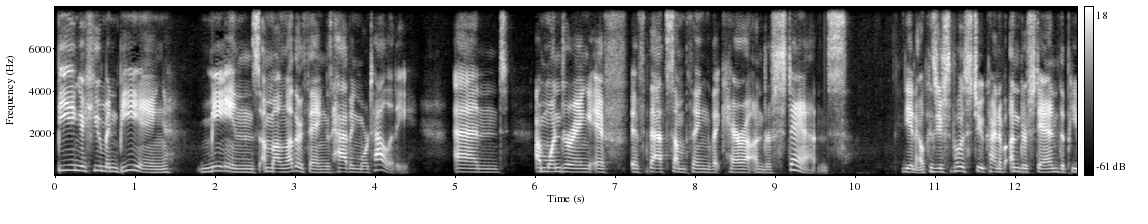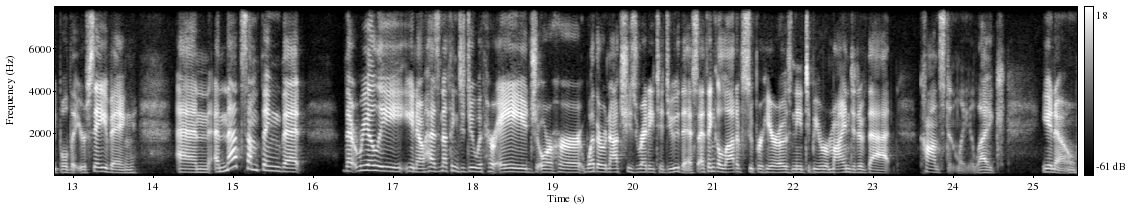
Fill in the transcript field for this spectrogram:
being a human being means, among other things, having mortality. And I'm wondering if if that's something that Kara understands you know, because you're supposed to kind of understand the people that you're saving. And and that's something that that really, you know, has nothing to do with her age or her whether or not she's ready to do this. I think a lot of superheroes need to be reminded of that constantly. Like, you know,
